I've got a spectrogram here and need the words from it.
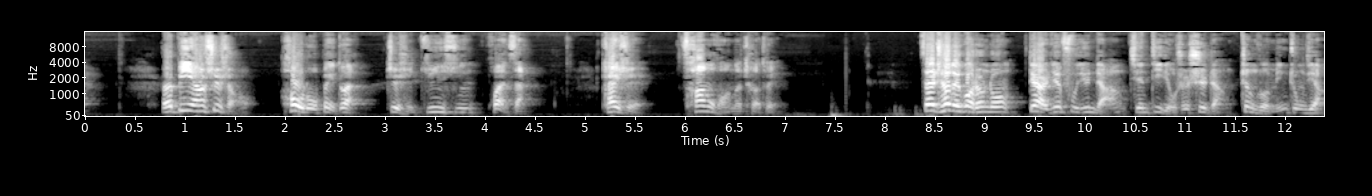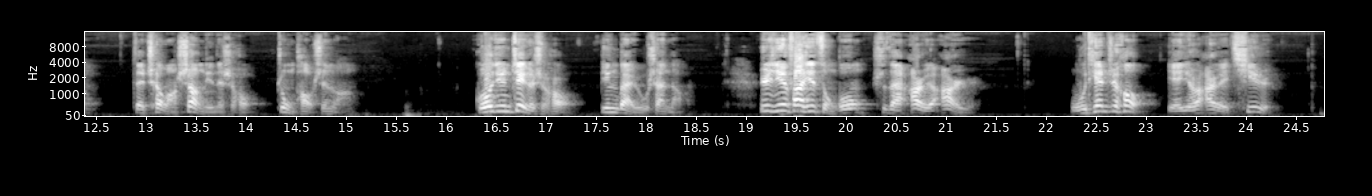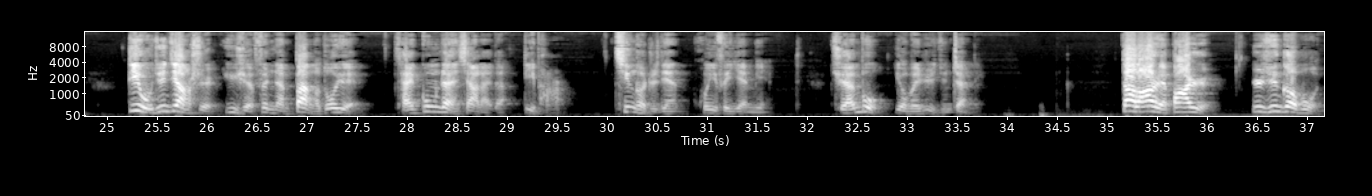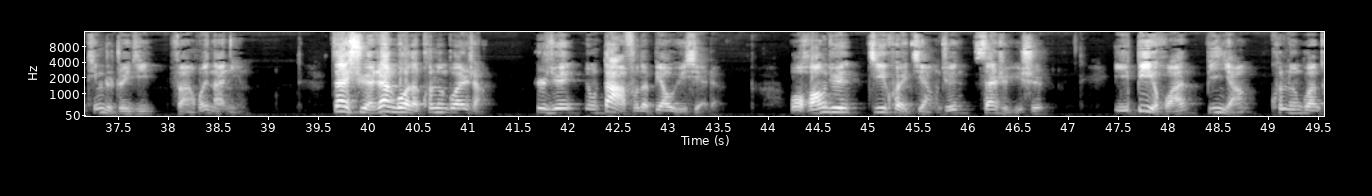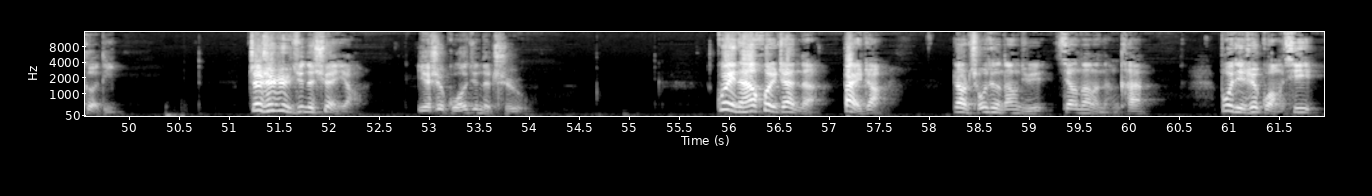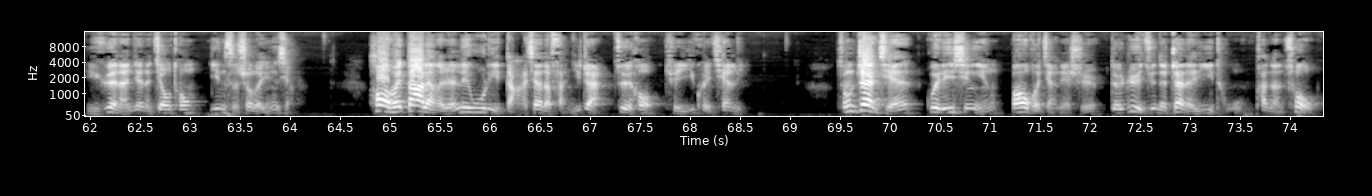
而宾阳失守，后路被断，致使军心涣散，开始仓皇的撤退。在撤退过程中，第二军副军长兼第九师师长郑作民中将在撤往上林的时候中炮身亡。国军这个时候兵败如山倒。日军发起总攻是在二月二日，五天之后，也就是二月七日，第五军将士浴血奋战半个多月。才攻占下来的地盘，顷刻之间灰飞烟灭，全部又被日军占领。到了二月八日，日军各部停止追击，返回南宁。在血战过的昆仑关上，日军用大幅的标语写着：“我皇军击溃蒋军三十余师，以闭环宾阳、昆仑关各地。”这是日军的炫耀，也是国军的耻辱。桂南会战的败仗。让重庆当局相当的难堪，不仅是广西与越南间的交通因此受到影响，耗费大量的人力物力打下的反击战，最后却一溃千里。从战前桂林行营，包括蒋介石对日军的战略意图判断错误。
